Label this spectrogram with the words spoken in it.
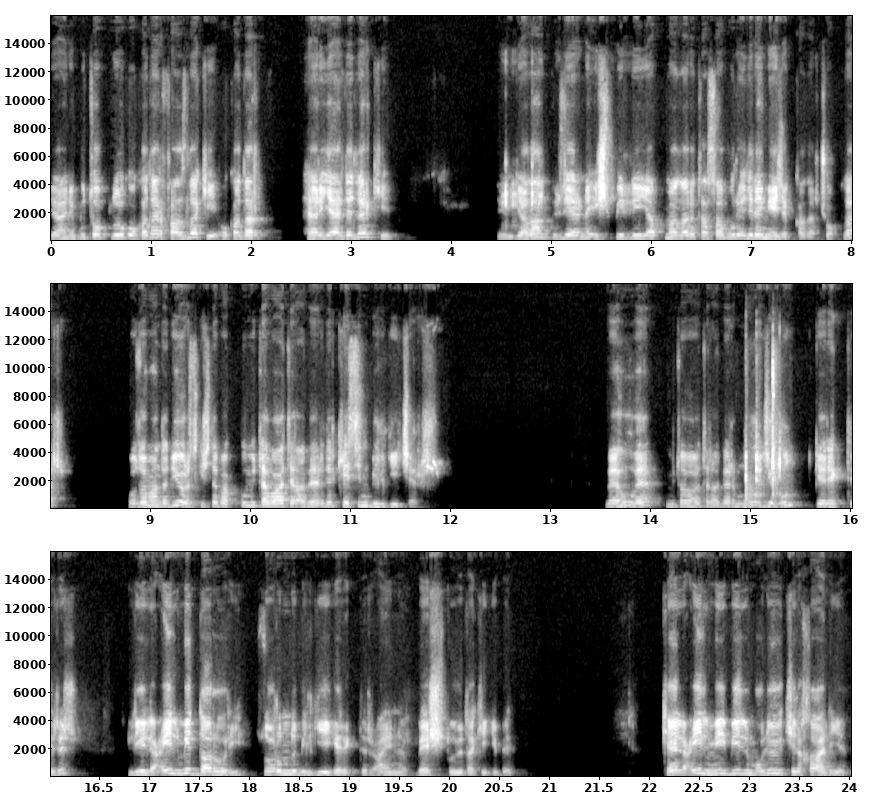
Yani bu topluluk o kadar fazla ki, o kadar her yerdeler ki yalan üzerine işbirliği yapmaları tasavvur edilemeyecek kadar çoklar. O zaman da diyoruz ki işte bak bu mütevatir haberdir, kesin bilgi içerir. Ve huve mütevatir haber mucibun gerektirir. Lil ilmi daruri. Zorunlu bilgiyi gerektirir. Aynı beş duyudaki gibi. Kel ilmi bil mulukil haliye.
